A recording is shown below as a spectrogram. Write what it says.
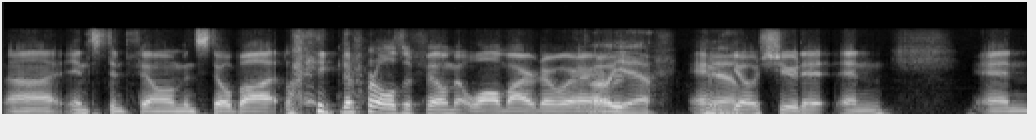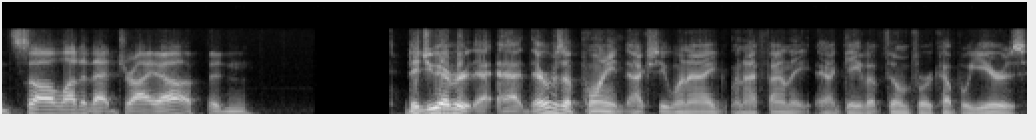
uh, instant film and still bought like the rolls of film at Walmart or wherever Oh yeah. and Yeah. go shoot it and and saw a lot of that dry up and Did you ever? Uh, uh, there was a point actually when I when I finally uh, gave up film for a couple years,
